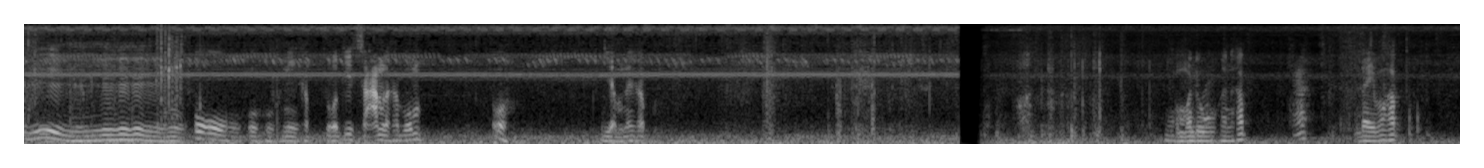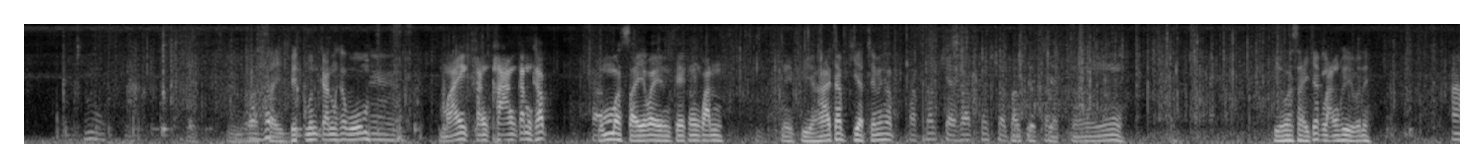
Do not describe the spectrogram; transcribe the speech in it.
อื้อนี่โอ้โหนี่ครับตัวที่สามแล้วครับผม โอ้เยี่ยมเลยครับเดี๋ยวมาดูกันครับได้ปะครับนี่ก็ใส่เบ็ดเหมือนกันครับผม ไม้คางๆกันครับครับผมมาใส่ไว้ตั้งแต่กลางวัน นี่พี่หาจับเขียดใช่ไหมครับครับต้องแชร์ครับต้องแชร์ตามเจ็เจ็ดดเจ็ดโอ้พี่มาใส่จักหลังพี่วะนี่ห้า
